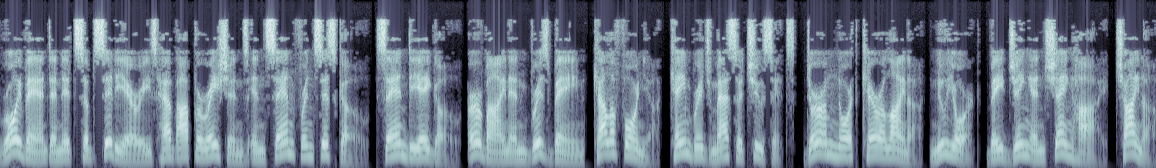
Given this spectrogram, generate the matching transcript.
Roivant and its subsidiaries have operations in San Francisco, San Diego, Irvine and Brisbane, California, Cambridge, Massachusetts, Durham, North Carolina, New York, Beijing and Shanghai, China,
